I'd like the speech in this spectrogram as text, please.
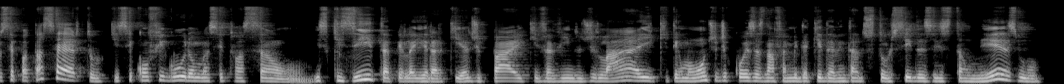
Você pode estar certo que se configura uma situação esquisita pela hierarquia de pai que vai vindo de lá e que tem um monte de coisas na família que devem estar distorcidas e estão mesmo.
